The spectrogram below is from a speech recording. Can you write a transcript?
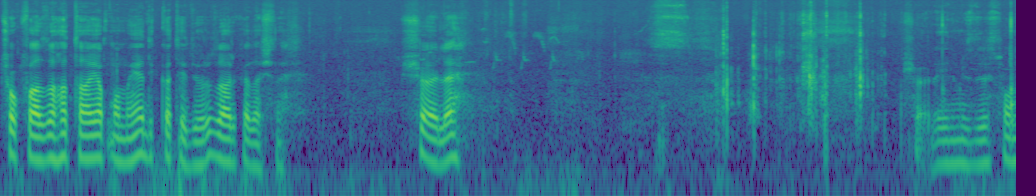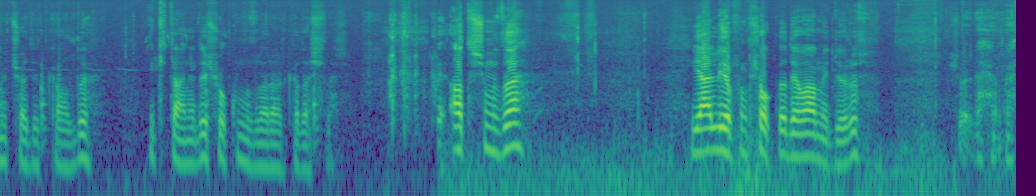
çok fazla hata yapmamaya dikkat ediyoruz arkadaşlar. Şöyle Şöyle elimizde son 3 adet kaldı. 2 tane de şokumuz var arkadaşlar. Atışımıza yerli yapım şokla devam ediyoruz. Şöyle hemen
